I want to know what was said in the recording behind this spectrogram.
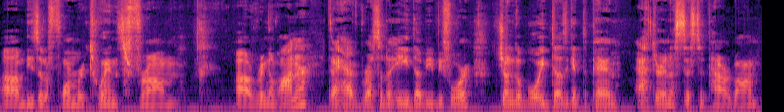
Um, these are the former twins from uh, Ring of Honor that have wrestled in AEW before. Jungle Boy does get the pin after an assisted powerbomb.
